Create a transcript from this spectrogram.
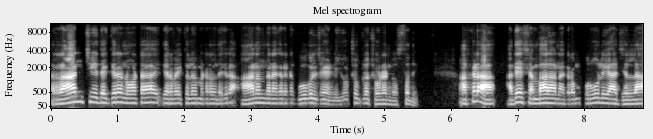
రాంచీ దగ్గర నూట ఇరవై కిలోమీటర్ల దగ్గర ఆనందనగర్ అని గూగుల్ చేయండి యూట్యూబ్లో చూడండి వస్తుంది. అక్కడ అదే శంబాలా నగరం పురూలియా జిల్లా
